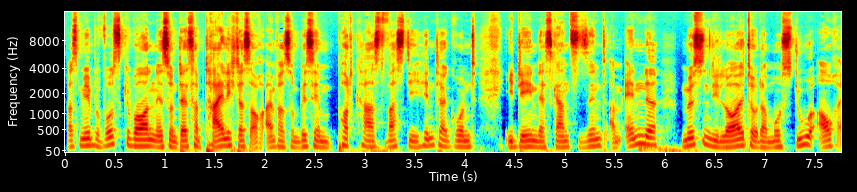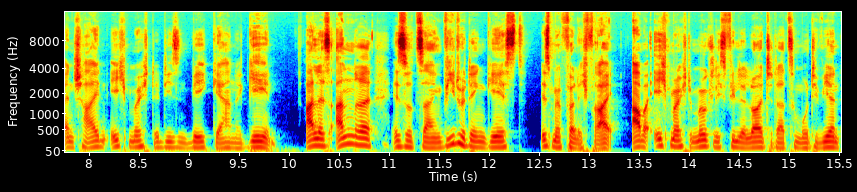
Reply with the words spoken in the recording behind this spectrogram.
was mir bewusst geworden ist und deshalb teile ich das auch einfach so ein bisschen im Podcast, was die Hintergrundideen des Ganzen sind. Am Ende müssen die Leute oder musst du auch entscheiden, ich möchte diesen Weg gerne gehen. Alles andere ist sozusagen, wie du den gehst, ist mir völlig frei. Aber ich möchte möglichst viele Leute dazu motivieren,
